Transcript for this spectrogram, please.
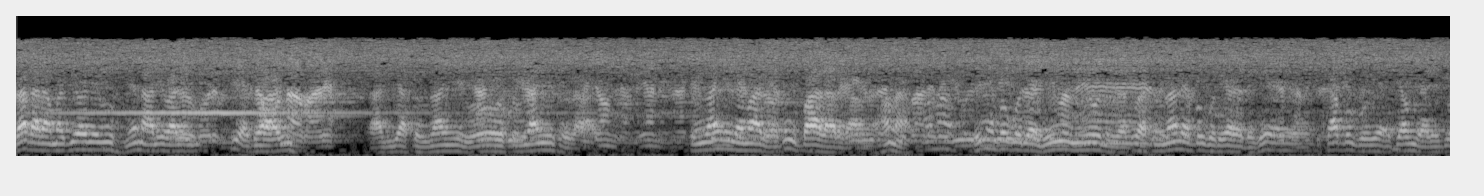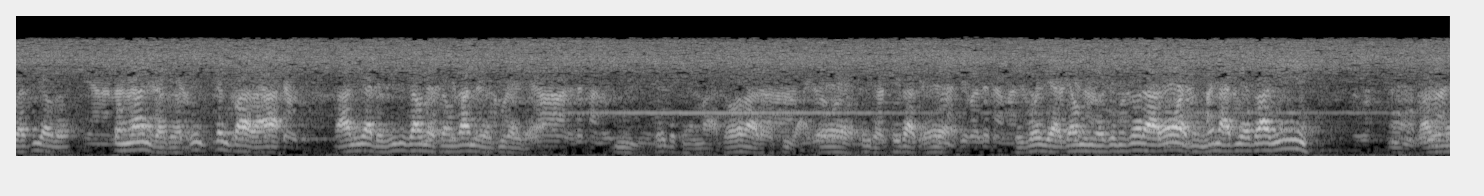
ဒါကလည်းမပြောသေးဘူးမျက်နှာလေးပါလေပြည့်သွားဘူးဒါလီကစုံစမ်းရေးကိုစုံစမ်းရေးဆိုတာစုံစမ်းရေးလည်းမရတယ်သိပါလာတယ်ကောင်ဟုတ်လားဒီနေ့ပုဂ္ဂိုလ်တွေရိုးရိုးရိုးနေတာသူကစုံစမ်းတဲ့ပုဂ္ဂိုလ်တွေကတော့တကယ်တခြားပုဂ္ဂိုလ်ရဲ့အကြောင်းအရာတွေသူကသိအောင်လို့စုံစမ်းနေတာဆိုတော့သိသိပါတာ ဒါလီကတတိကောင်းတဲ့စုံစမ်းနေကြည့်လိုက်တယ်อืมသိတဲ့ခင်မှာဒေါသတော့ရှိပါတယ်သိတော့သိရတယ်ဒီလိုရအကြောင်းမျိုးကိုပြောတာပဲဒီမျက်နှာပြည့်သွားပြီအဲဒါလည်းလ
